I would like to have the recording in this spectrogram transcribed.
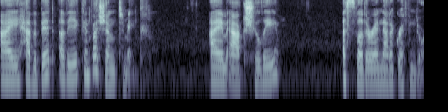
I have a bit of a confession to make. I'm actually a Slytherin, not a Gryffindor.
